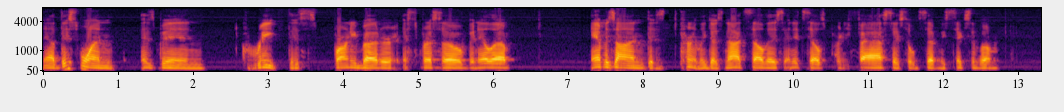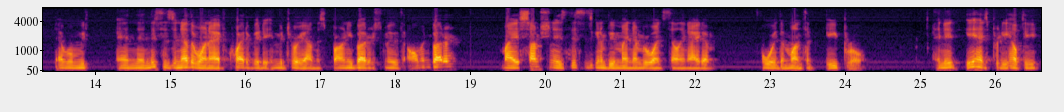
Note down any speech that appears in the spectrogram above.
Now this one has been great. This Barney Butter Espresso Vanilla. Amazon does currently does not sell this, and it sells pretty fast. I sold 76 of them. And when we and then this is another one. I have quite a bit of inventory on this Barney Butter Smooth Almond Butter my assumption is this is going to be my number one selling item for the month of April. And it, it has pretty healthy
